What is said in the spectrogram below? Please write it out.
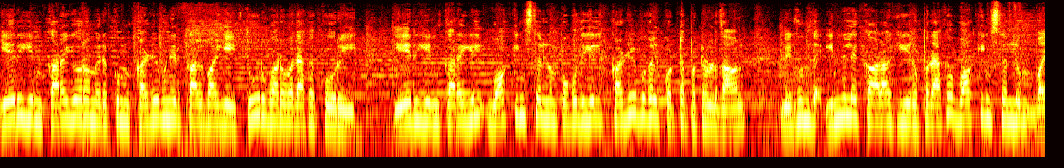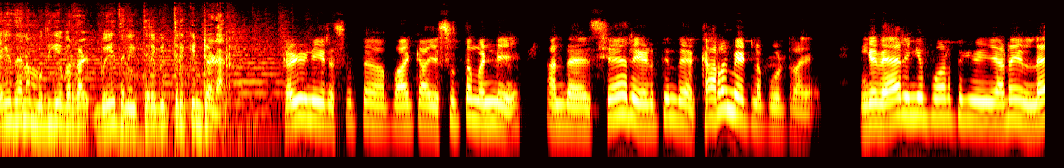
ஏரியின் கரையோரம் இருக்கும் கழிவுநீர் கால்வாயை தூர் வருவதாக கூறி ஏரியின் கரையில் வாக்கிங் செல்லும் பகுதியில் கழிவுகள் கொட்டப்பட்டுள்ளதால் மிகுந்த இன்னலுக்கு இருப்பதாக வாக்கிங் செல்லும் வயதான முதியவர்கள் வேதனை தெரிவித்திருக்கின்றனர். கழிவுநீரை சுத்தம் பாக்காயை சுத்தம் பண்ணி அந்த சேரை எடுத்து இந்த கரமேட்டில் போட்டுறாங்க. இங்கே வேற எங்கேயும் போகிறதுக்கு இடம் இல்லை.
